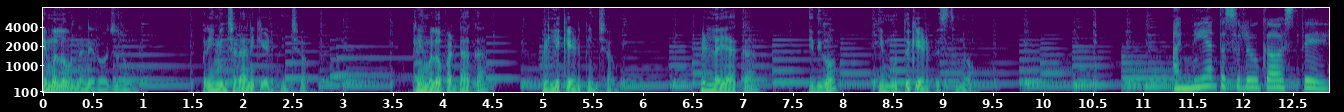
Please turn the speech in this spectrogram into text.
ప్రేమలో ఉన్నన్ని రోజులు ప్రేమించడానికి ఏడిపించావు. ప్రేమలో పడ్డాక పెళ్ళికి ఏడిపించావు. పెళ్ళయ్యాక ఇదిగో ఈ ముద్దుకి ఏడిపిస్తున్నావు. అన్నీ అంత సులువుగా వస్తే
